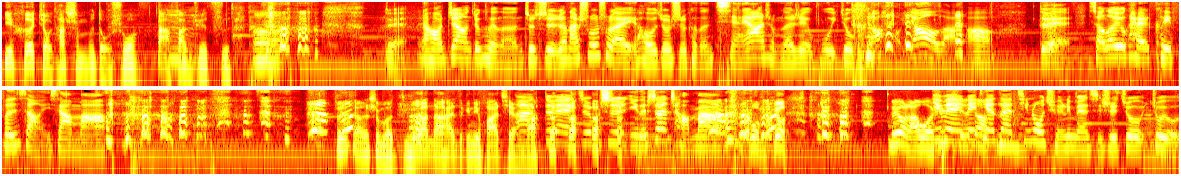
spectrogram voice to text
一喝酒他什么都说，大放厥词。嗯 对，然后这样就可能就是让他说出来以后，就是可能钱呀什么的这个部就比较好要了啊。对，小乐又开可以分享一下吗？分享什么？怎么让男孩子给你花钱吗？，啊对，这不是你的擅长吗？我没有。没有啦，我是因为那天在听众群里面，其实就就有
